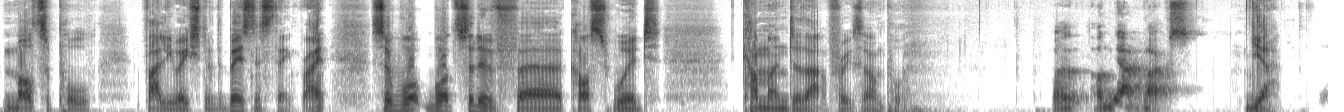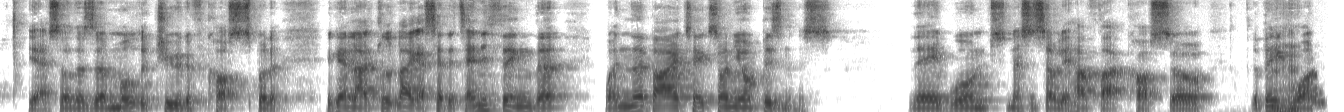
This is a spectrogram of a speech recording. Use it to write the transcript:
multiple valuation of the business thing, right? So what, what sort of uh, costs would come under that, for example? Uh, on the ad backs? Yeah. Yeah. So there's a multitude of costs, but again, like, like I said, it's anything that when the buyer takes on your business, they won't necessarily have that cost. So the big mm-hmm. one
